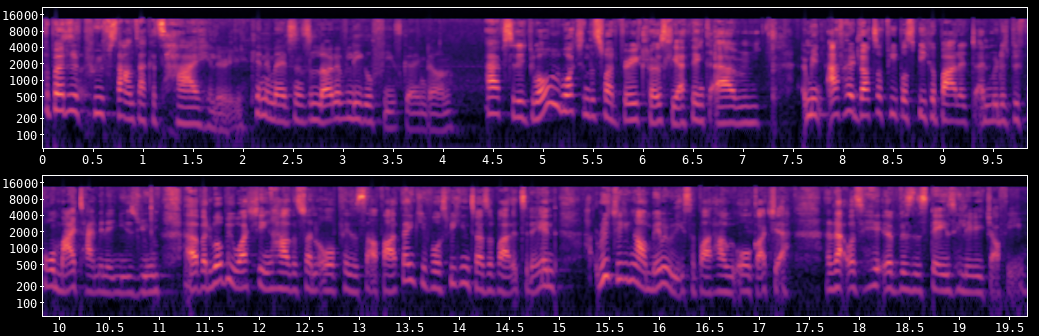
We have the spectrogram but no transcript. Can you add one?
The burden so of proof sounds like it's high, Hilary. Can you imagine? There's a lot of legal fees going down. Absolutely. Well, we're watching this one very closely. I think, um, I mean, I've heard lots of people speak about it, and it was before my time in a newsroom. Uh, but we'll be watching how this one all plays itself out. Thank you for speaking to us about it today and rejigging our memories about how we all got here. And that was Business Day's Hilary Joffe.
